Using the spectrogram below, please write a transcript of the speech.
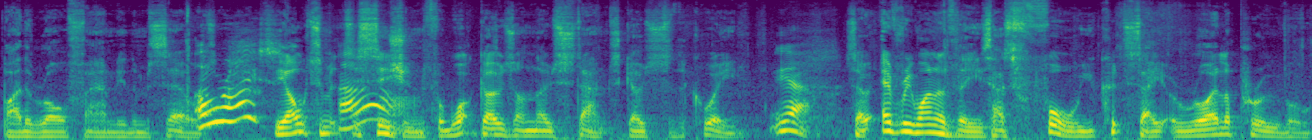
by the royal family themselves. Oh, right. The ultimate Oh. decision for what goes on those stamps goes to the Queen. Yeah. So every one of these has full, you could say, a royal approval.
